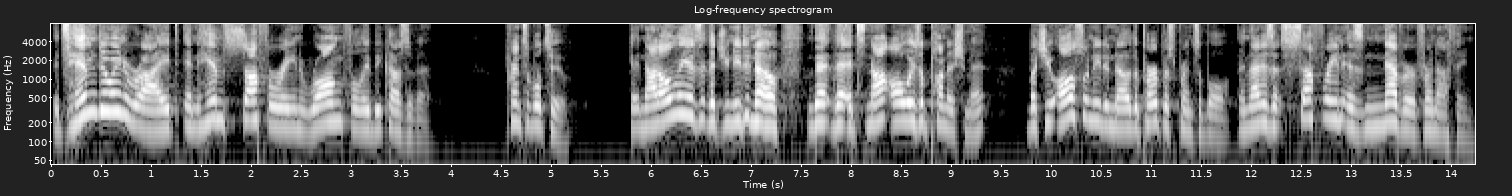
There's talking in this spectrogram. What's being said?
It's him doing right and him suffering wrongfully because of it. Principle two. Okay, not only is it that you need to know that, that it's not always a punishment, but you also need to know the purpose principle, and that is that suffering is never for nothing.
